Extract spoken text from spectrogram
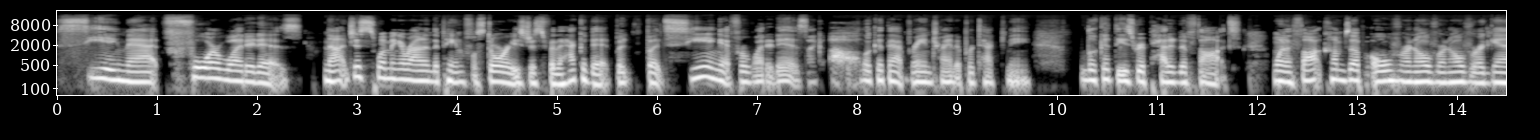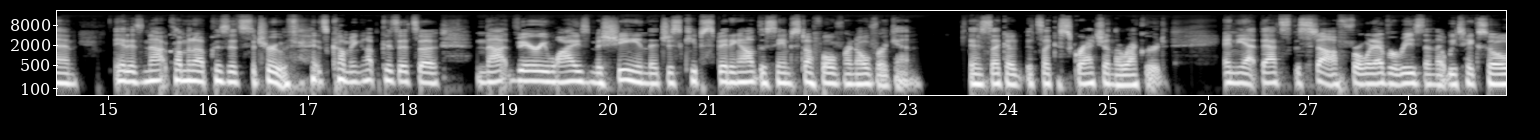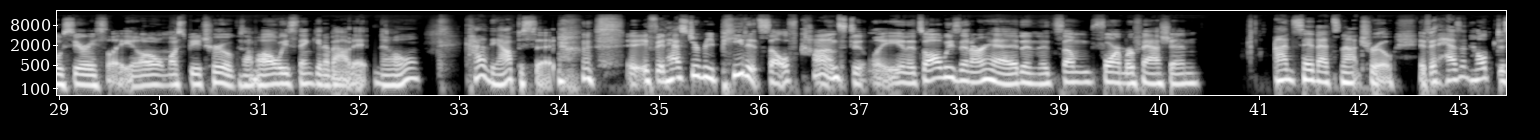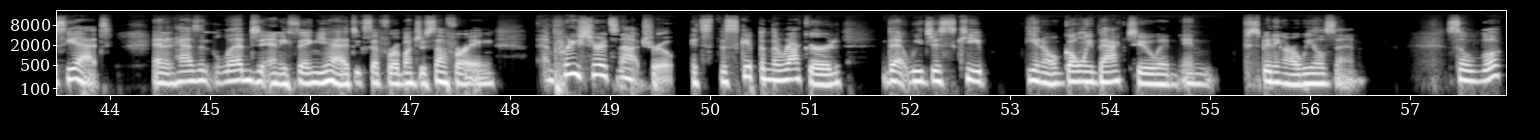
seeing that for what it is, not just swimming around in the painful stories just for the heck of it, but but seeing it for what it is. Like, oh, look at that brain trying to protect me. Look at these repetitive thoughts. When a thought comes up over and over and over again, it is not coming up because it's the truth. It's coming up because it's a not very wise machine that just keeps spitting out the same stuff over and over again. It's like a it's like a scratch in the record. And yet that's the stuff for whatever reason that we take so seriously. Oh, it must be true because I'm always thinking about it. No, kind of the opposite. if it has to repeat itself constantly and it's always in our head and it's some form or fashion, I'd say that's not true. If it hasn't helped us yet and it hasn't led to anything yet except for a bunch of suffering, I'm pretty sure it's not true. It's the skip in the record that we just keep you know, going back to and, and spinning our wheels in. So look,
